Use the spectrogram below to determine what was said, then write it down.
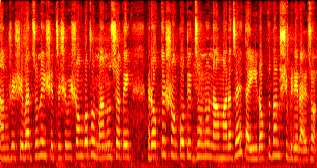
মানুষের সেবার জন্য এই স্বেচ্ছাসেবী সংগঠন। মানুষ যাতে রক্তের সংকটের জন্য না মারা যায়, তাই রক্তদান শিবিরের আয়োজন।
